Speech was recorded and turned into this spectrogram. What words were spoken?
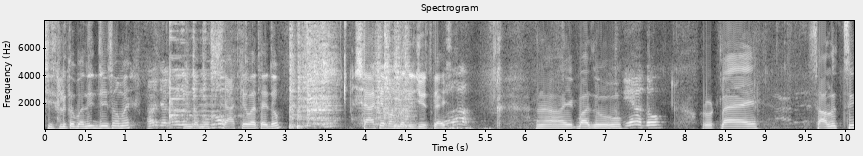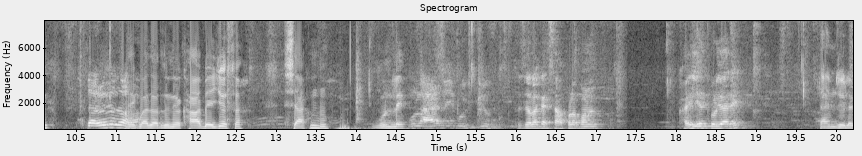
શીશલી તો બની જ જઈશ અમે. હું તમને શાકે બતાવી દઉં. શાકે પણ બની જઈશ ગાઈશ અને એક બાજુ રોટલા ચાલુ જ છે. એક બાજુ અર્જુન ખાવા બે ગયો છે. શાકનું ગુંડ લે. તો ચલો કાંઈ સાપડો પણ ખાઈ લે થોડી વાર. ટાઈમ જોઈ લે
